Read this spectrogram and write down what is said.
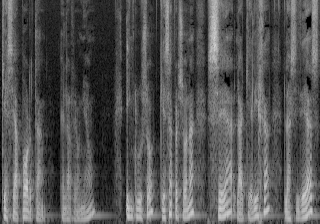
que se aportan en la reunión, incluso que esa persona sea la que elija las ideas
